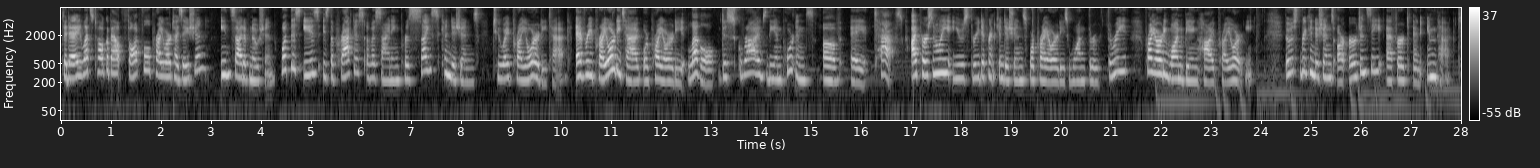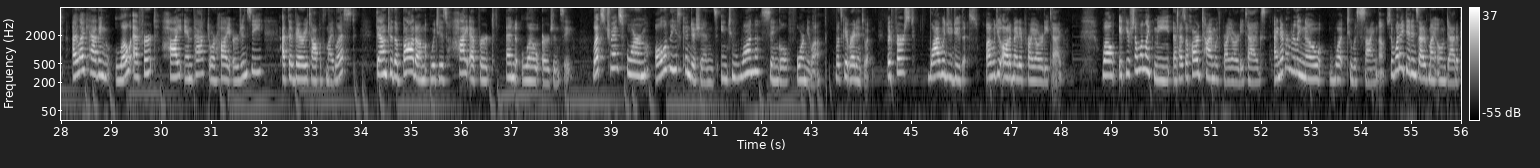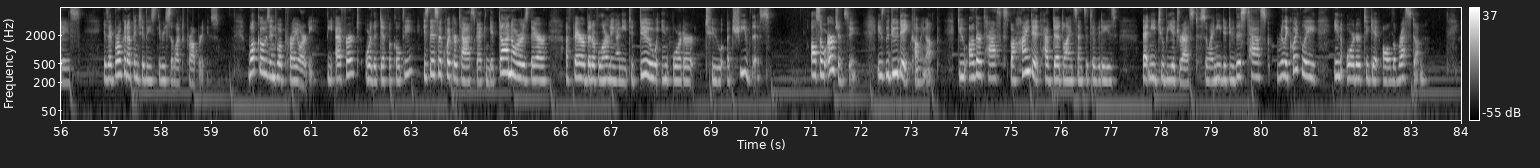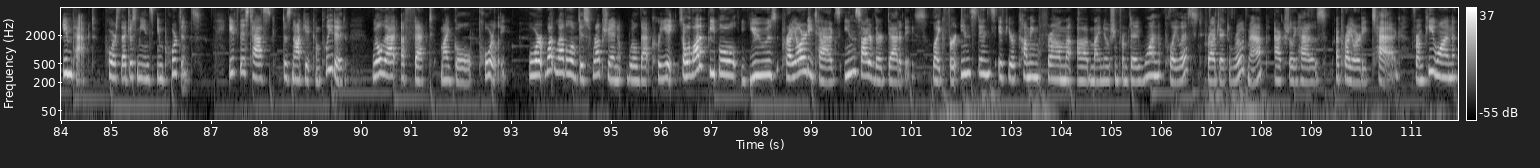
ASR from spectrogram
Today, let's talk about thoughtful prioritization inside of Notion. What this is, is the practice of assigning precise conditions to a priority tag. Every priority tag or priority level describes the importance of a task. I personally use three different conditions for priorities one through three, priority one being high priority. Those three conditions are urgency, effort, and impact. I like having low effort, high impact, or high urgency at the very top of my list, down to the bottom, which is high effort and low urgency. Let's transform all of these conditions into one single formula. Let's get right into it. But first, why would you do this? Why would you automate a priority tag? Well, if you're someone like me that has a hard time with priority tags, I never really know what to assign them. So what I did inside of my own database is I broke it up into these three select properties. What goes into a priority? The effort or the difficulty? Is this a quicker task I can get done or is there a fair bit of learning I need to do in order to achieve this? Also urgency. Is the due date coming up? Do other tasks behind it have deadline sensitivities that need to be addressed. So I need to do this task really quickly in order to get all the rest done. Impact, course, that just means importance. If this task does not get completed, will that affect my goal poorly? Or what level of disruption will that create? So a lot of people use priority tags inside of their database. Like for instance, if you're coming from uh, my Notion from Day One playlist, Project Roadmap actually has a priority tag from P1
